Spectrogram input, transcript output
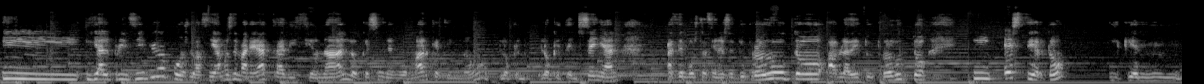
Y, al principio pues lo hacíamos de manera tradicional, lo que es el network marketing, ¿no? Lo que, lo que te enseñan, haz demostraciones de tu producto, habla de tu producto. Y es cierto, y que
